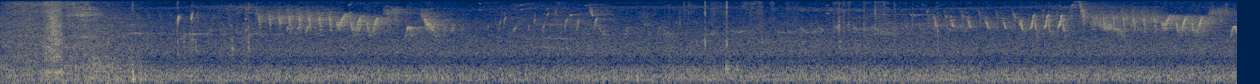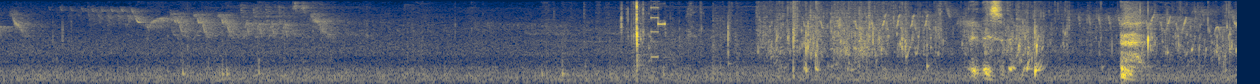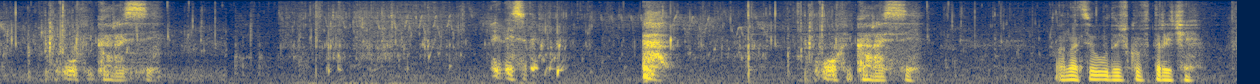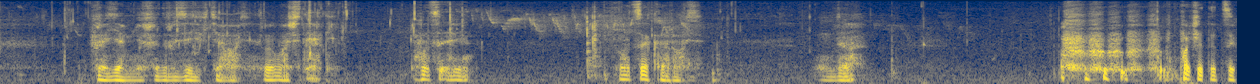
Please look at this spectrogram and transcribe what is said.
Іди сюди. Ох, і карасі. Іди сюди. Ох, і карасі. А на цю удочку втричі. Приємніше, друзі, їх тягати. Ви бачите який. Оце він. Оце карась. Да. Бачите цих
